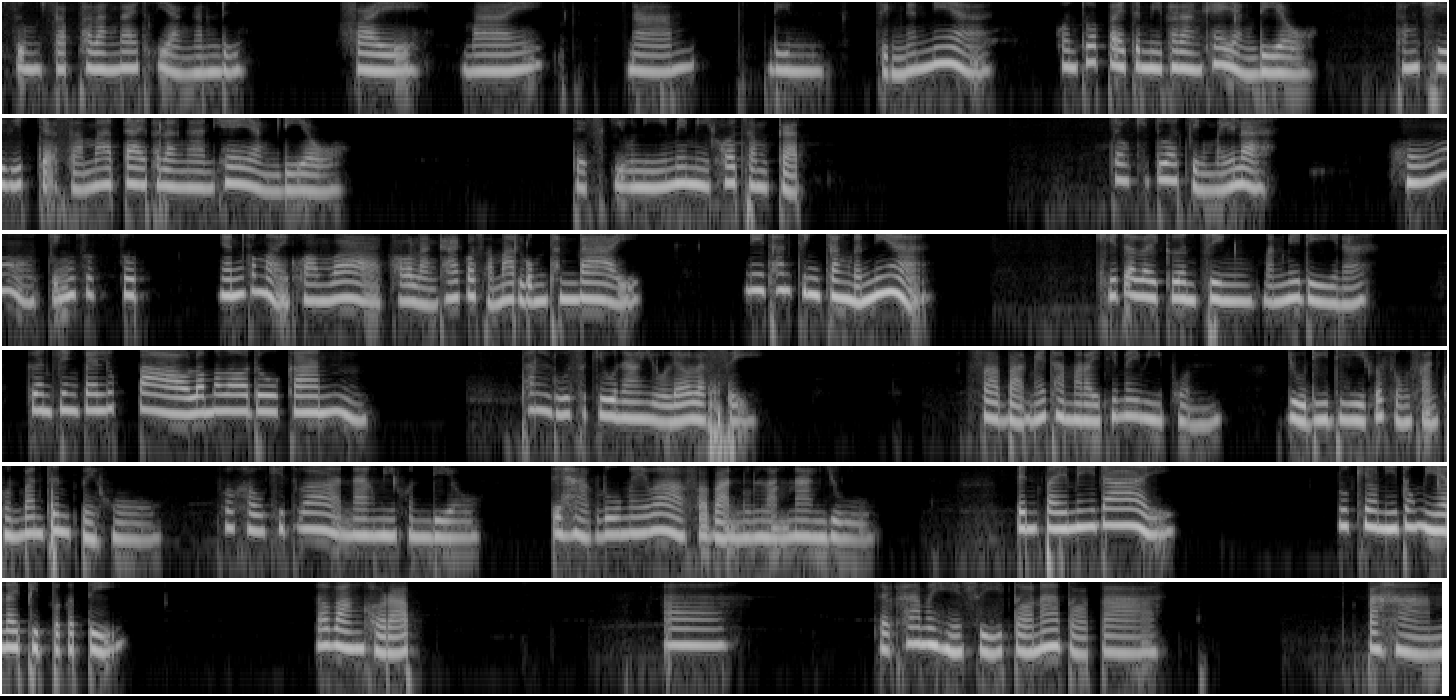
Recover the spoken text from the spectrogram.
ซึมซับพลังได้ทุกอย่างงั้นหรือ ไฟ ไม้ น้ำ ดินเจ๋งนั่นเนี่ย คนทั่วไปจะมีพลังแค่อย่างเดียว ทั้งชีวิตจะสามารถได้พลังงานแค่อย่างเดียว แต่สกิลนี้ไม่มีข้อจำกัด เจ้าคิดว่าเจ๋งไหมล่ะ โห เจ๋งสุดๆ งั้นก็หมายความว่าคราหลังข้าก็สามารถล้มท่านได้ นี่ท่านจริงจังเหรอเนี่ย คิดอะไรเกินจริงมันไม่ดีนะ เกินจริงไปหรือเปล่า เรามารอดูกัน ท่านรู้สกิลนางอยู่แล้วล่ะสิฟาบาทไม่ทำอะไรที่ไม่มีผล อยู่ดีๆ ก็สงสารคนบ้านเจิ้นไปโฮ พวกเขาคิดว่านางมีคนเดียว แต่หากรู้ไหมว่าฟาบาทนุนหลังนางอยู่ เป็นไปไม่ได้ ลูกแก้วนี้ต้องมีอะไรผิดปกติ ระวังขอรับ อ่า จะฆ่ามเหสีต่อหน้าต่อตา ประหาร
